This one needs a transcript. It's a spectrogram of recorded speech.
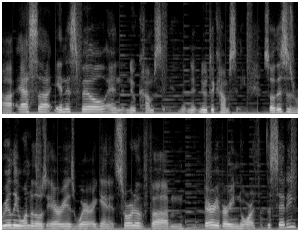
uh, essa innisfil and new new tecumseh. So this is really one of those areas where again it's sort of um, very very north of the city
